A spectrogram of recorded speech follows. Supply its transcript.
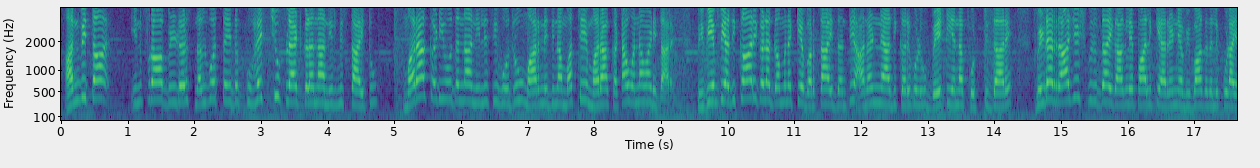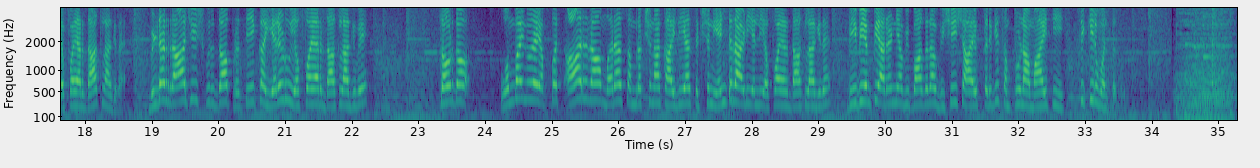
ಅನ್ವಿತಾ ಇನ್ಫ್ರಾ ಬಿಲ್ಡರ್ಸ್ ನಲವತ್ತೈದಕ್ಕೂ ಹೆಚ್ಚು ಫ್ಲಾಟ್ಗಳನ್ನ ನಿರ್ಮಿಸ್ತಾ ಇತ್ತು. ಮರ ಕಡಿಯೋದನ್ನ ನಿಲ್ಲಿಸಿ ಹೋದ್ರು. ಮಾರನೇ ದಿನ ಮತ್ತೆ ಮರ ಕಟಾವನ್ನ ಮಾಡಿದ್ದಾರೆ. ಬಿಬಿಎಂಪಿ ಅಧಿಕಾರಿಗಳ ಗಮನಕ್ಕೆ ಬರ್ತಾ ಇದ್ದಂತೆ ಅರಣ್ಯಾಧಿಕಾರಿಗಳು ಭೇಟಿಯನ್ನ ಕೊಟ್ಟಿದ್ದಾರೆ. ಬಿಲ್ಡರ್ ರಾಜೇಶ್ ವಿರುದ್ಧ ಈಗಾಗಲೇ ಪಾಲಿಕೆ ಅರಣ್ಯ ವಿಭಾಗದಲ್ಲಿ ಕೂಡ ಎಫ್ಐಆರ್ ದಾಖಲಾಗಿದೆ. ಬಿಲ್ಡರ್ ರಾಜೇಶ್ ವಿರುದ್ಧ ಪ್ರತ್ಯೇಕ ಎರಡು ಎಫ್ಐಆರ್ ದಾಖಲಾಗಿವೆ. ಸಾವಿರದ ಒಂಬೈನೂರ ಎಪ್ಪತ್ತಾರರ ಮರ ಸಂರಕ್ಷಣಾ ಕಾಯ್ದೆಯ ಸೆಕ್ಷನ್ ಎಂಟರ ಅಡಿಯಲ್ಲಿ ಎಫ್ಐಆರ್ ದಾಖಲಾಗಿದೆ. ಬಿಬಿಎಂಪಿ ಅರಣ್ಯ ವಿಭಾಗದ ವಿಶೇಷ ಆಯುಕ್ತರಿಗೆ ಸಂಪೂರ್ಣ ಮಾಹಿತಿ ಸಿಕ್ಕಿರುವಂತದ್ದು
